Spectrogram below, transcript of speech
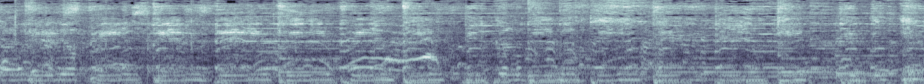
Kalina ping ping ping ping ping ping ping Kalina ping ping ping ping ping ping Kalina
